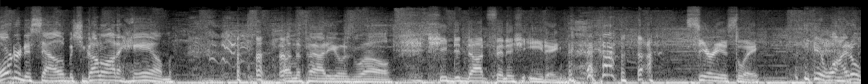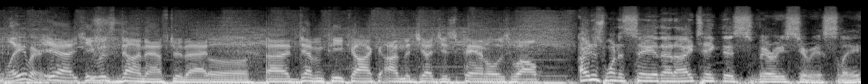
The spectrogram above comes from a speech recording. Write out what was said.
ordered a salad, but she got a lot of ham on the patio as well. She did not finish eating. Seriously. well, I don't blame her. Yeah, she was done after that. Uh, Devin Peacock on the judges panel as well. I just want to say that I take this very seriously.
